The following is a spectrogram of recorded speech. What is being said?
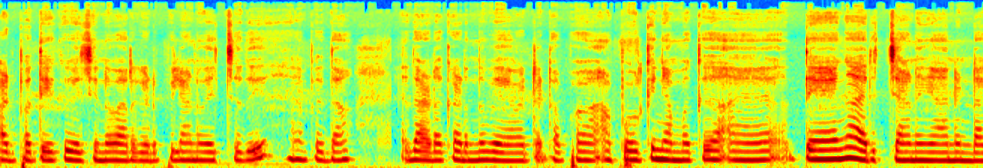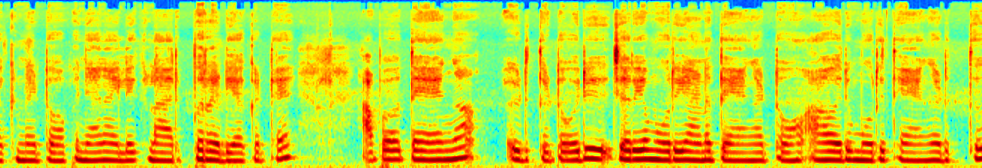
അടുപ്പത്തേക്ക് വെച്ചിട്ട് വിറകടുപ്പിലാണ് വെച്ചത്. അപ്പോൾ ഇതാ ഇതവിടെ കിടന്ന് വേവട്ടിട്ട്. അപ്പോൾ അപ്പോൾക്ക് നമുക്ക് തേങ്ങ അരച്ചാണ് ഞാൻ ഉണ്ടാക്കുന്നത് കേട്ടോ. അപ്പോൾ ഞാൻ അതിലേക്കുള്ള അരപ്പ് റെഡിയാക്കട്ടെ. അപ്പോൾ തേങ്ങ എടുത്തിട്ടോ. ഒരു ചെറിയ മുറിയാണ് തേങ്ങ കേട്ടോ. ആ ഒരു മുറി തേങ്ങ എടുത്തു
